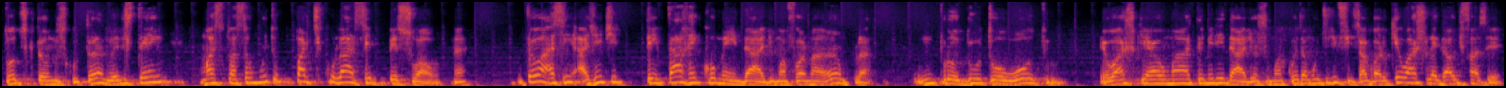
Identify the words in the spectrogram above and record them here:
todos que estão nos escutando, eles têm uma situação muito particular, sempre pessoal, né? Então, assim, a gente tentar recomendar de uma forma ampla um produto ou outro, eu acho que é uma temeridade, eu acho uma coisa muito difícil. Agora, o que eu acho legal de fazer?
